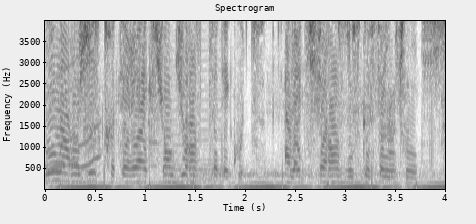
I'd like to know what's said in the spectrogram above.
ni n'enregistre tes réactions durant cette écoute, à la différence de ce que fait Infinity.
